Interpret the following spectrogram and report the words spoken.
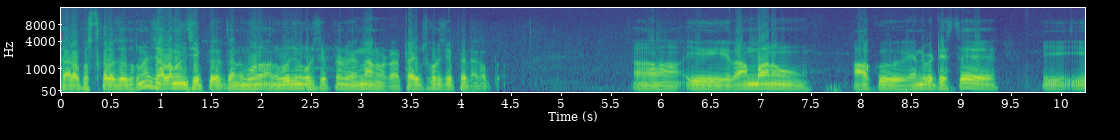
చాలా పుస్తకాలు చదువుకున్నాను చాలామంది చెప్పారు. దాని అనుభవ అనుభవం కూడా చెప్పినట్టు విన్నాను అనమాట. ఆ టైప్స్ కూడా చెప్పారు నాకు అప్పుడు. ఈ రాంబాణం ఆకు ఎండబెట్టేస్తే ఈ ఈ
